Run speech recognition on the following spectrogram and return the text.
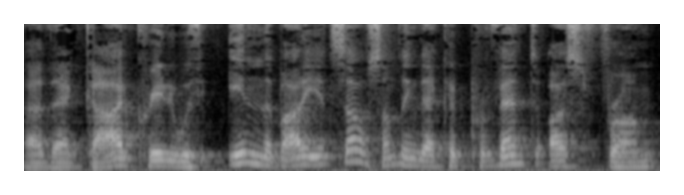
uh, that God created within the body itself, something that could prevent us from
